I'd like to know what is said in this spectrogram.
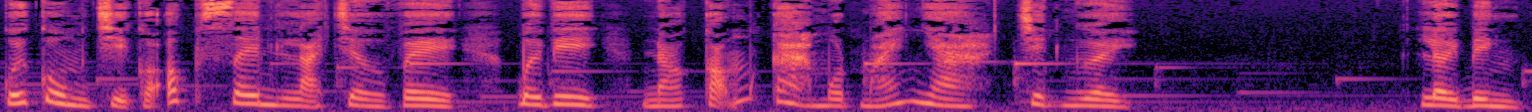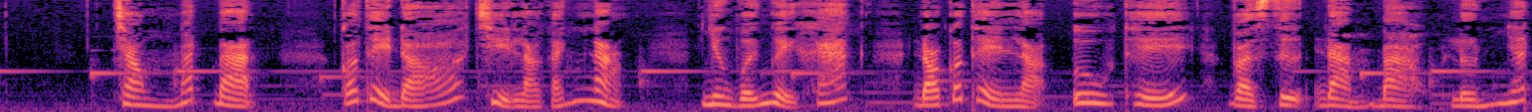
cuối cùng chỉ có ốc sên là trở về bởi vì nó cõng cả một mái nhà trên người. Lời bình, trong mắt bạn, có thể đó chỉ là gánh nặng, nhưng với người khác, đó có thể là ưu thế và sự đảm bảo lớn nhất.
